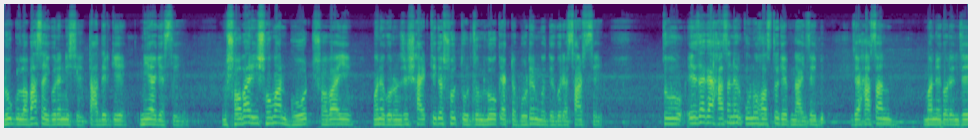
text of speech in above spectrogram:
লোকগুলা বাছাই করে নিছে, তাদেরকে নিয়ে গেছে। সবারই সমান ভোট, সবাই মনে করুন যে ষাট থেকে সত্তর জন লোক একটা ভোটের মধ্যে করে ছাড়ছে। তো এ জায়গায় হাসানের কোনো হস্তক্ষেপ নাই যে যে হাসান মনে করেন যে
